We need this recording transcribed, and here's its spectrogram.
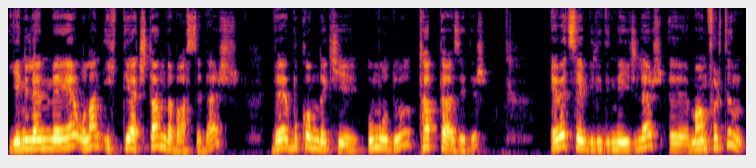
yenilenmeye olan ihtiyaçtan da bahseder ve bu konudaki umudu taptazedir. Evet sevgili dinleyiciler, e, Manfred'ın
